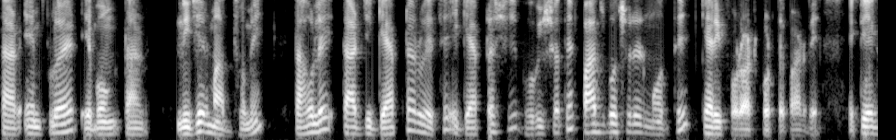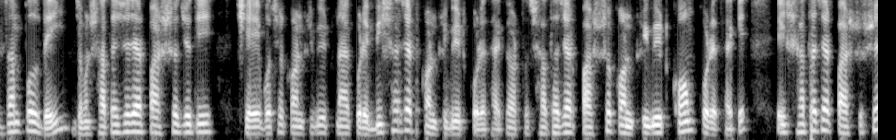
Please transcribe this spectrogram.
তার এমপ্লয়ার এবং তার নিজের মাধ্যমে তাহলে তার যে গ্যাপটা রয়েছে, এই গ্যাপটা সে ভবিষ্যতে পাঁচ বছরের মধ্যে ক্যারি ফরওয়ার্ড করতে পারবে। একটি এক্সাম্পল দেই, যেমন সাতাশ হাজার পাঁচশো যদি সে বছর কন্ট্রিবিউট না করে বিশ হাজার কন্ট্রিবিউট করে থাকে, অর্থাৎ সাত হাজার পাঁচশো কন্ট্রিবিউট কম করে থাকে, এই সাত হাজার পাঁচশো সে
